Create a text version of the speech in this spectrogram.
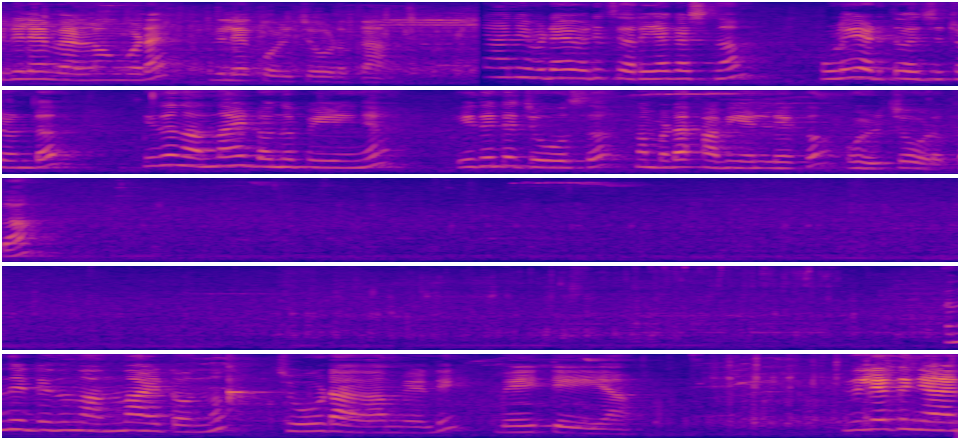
ഇതിലെ വെള്ളം കൂടെ ഇതിലേക്ക് ഒഴിച്ചു കൊടുക്കാം. ഞാനിവിടെ ഒരു ചെറിയ കഷ്ണം പുളി എടുത്ത് വെച്ചിട്ടുണ്ട്. ഇത് നന്നായിട്ടൊന്ന് പിഴിഞ്ഞ് ഇതിന്റെ ജ്യൂസ് നമ്മുടെ അവിയലിലേക്ക് ഒഴിച്ചു കൊടുക്കാം. എന്നിട്ട് ഇത് നന്നായിട്ടൊന്ന് ചൂടാകാൻ വേണ്ടി വെയിറ്റ് ചെയ്യാം. ഇതിലേക്ക് ഞാൻ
